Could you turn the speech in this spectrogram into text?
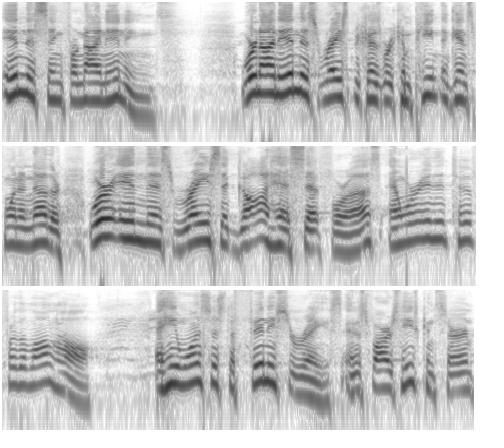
in this thing for nine innings. We're not in this race because we're competing against one another. We're in this race that God has set for us, and we're in it to, for the long haul. And He wants us to finish the race. And as far as He's concerned,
